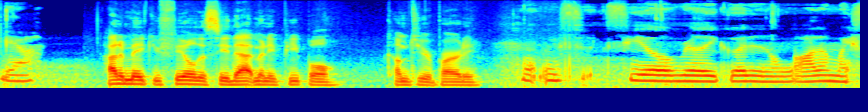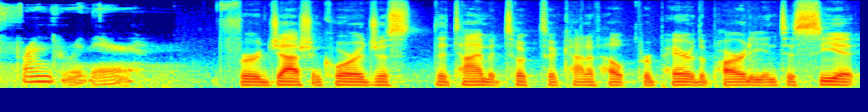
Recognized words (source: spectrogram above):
Yeah, How did it make you feel to see that many people come to your party? It made me feel really good, and a lot of my friends were there. For Josh and Cora, just the time it took to kind of help prepare the party and to see it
